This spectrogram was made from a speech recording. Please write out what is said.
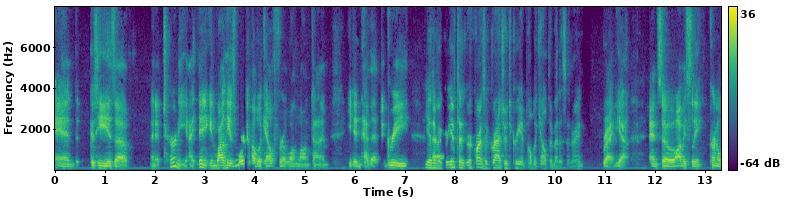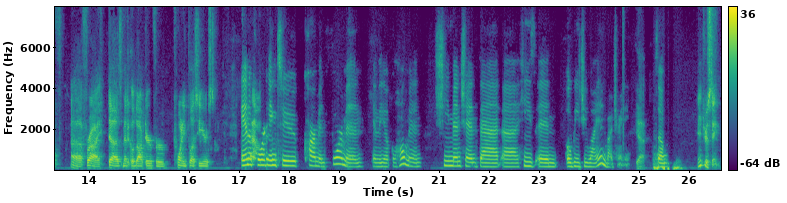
and because he is a an attorney, I think, and while he has worked in public health for a long, long time, he didn't have that degree. Yeah, uh, you have to it requires a graduate degree in public health or medicine, right? Right. Yeah. And so obviously Colonel uh, Frye does medical doctor for 20 plus years. And according um, to Carmen Forman in the Oklahoman, she mentioned that uh, he's in OBGYN by training. Yeah. So interesting.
